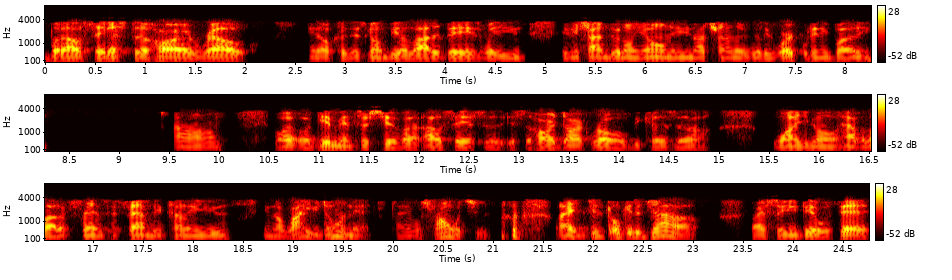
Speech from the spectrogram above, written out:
but I would say that's the hard route, you know, because there's going to be a lot of days where you, if you're trying to do it on your own and you're not trying to really work with anybody, um, or, or get mentorship, I, I would say it's a it's a hard dark road because uh one you're gonna have a lot of friends and family telling you, you know, why are you doing that? Like, what's wrong with you? like, just go get a job. Right, so you deal with that,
